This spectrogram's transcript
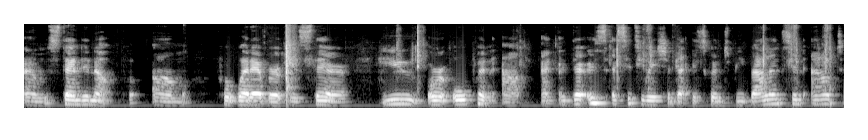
um, standing up um, for whatever is there, you are open up. And there is a situation that is going to be balancing out,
